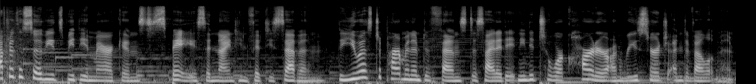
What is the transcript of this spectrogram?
After the Soviets beat the Americans to space in 1957, the US Department of Defense decided it needed to work harder on research and development.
